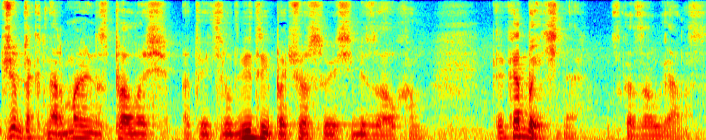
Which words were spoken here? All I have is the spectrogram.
что так нормально спалось?» — ответил Дмитрий, почесывая себе за ухом. «Как обычно», — сказал Ганс.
